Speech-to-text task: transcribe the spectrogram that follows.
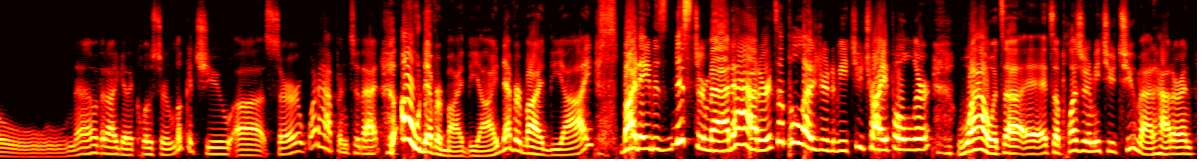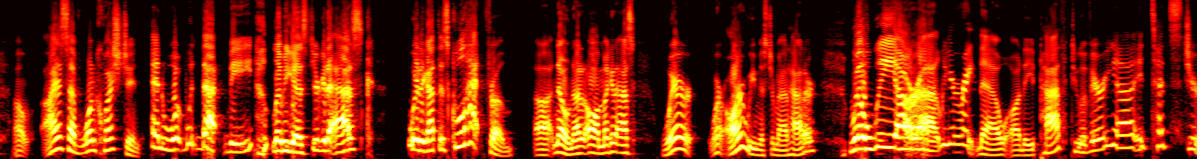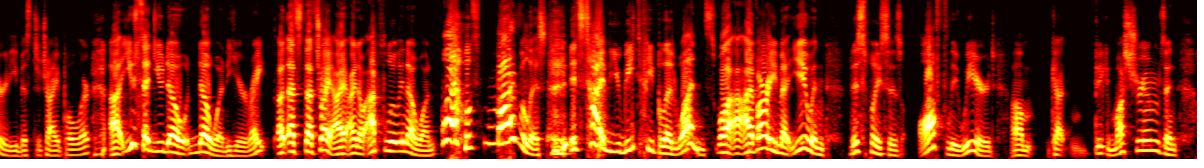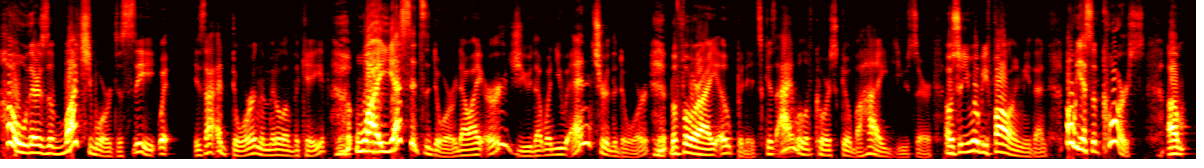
now that I get a closer look at you, uh, sir, what happened to that? Oh, never mind the eye, never mind the eye. My name is Mr. Mad Hatter. It's a pleasure to meet you, Tripolar. Wow, it's a it's a pleasure to meet you too, Mad Hatter. And um, I just have one question. And what would that be? Let me guess. You're gonna ask where they got this cool hat from? Uh, no, not at all. I'm not gonna ask where where are we, Mr. Mad Hatter? Well, we are uh, we are right now on a path to a very uh, intense journey, Mr. Tripolar. Uh, you said you know no one here, right? Uh, that's that's right. I, I know absolutely no one. Well, it's marvelous. It's time you meet people at once. Well, I, I've already met you, and this place is awfully weird. Um, got big mushrooms, and oh, there's a much more to see. Wait. Is that a door in the middle of the cave? Why, yes, it's a door. Now, I urge you that when you enter the door, before I open it, because I will, of course, go behind you, sir. Oh, so you will be following me then? Oh, yes, of course. Um,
